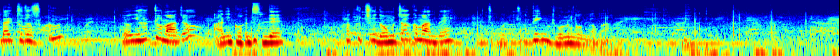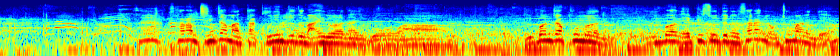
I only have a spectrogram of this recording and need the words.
백투더 스쿨? 여기 학교 맞아? 아닌 것 같은데. 학교 측이 너무 조그만데. 저거 빙 도는 건가 봐. 사람 진짜 많다. 군인들도 많이 돌아다니고. 와. 이번 작품은 이번 에피소드는 사람이 엄청 많은데요.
